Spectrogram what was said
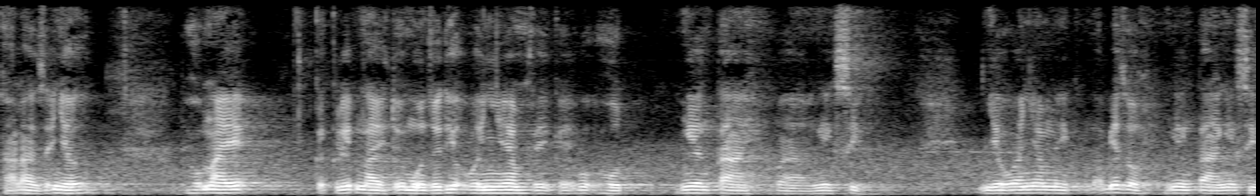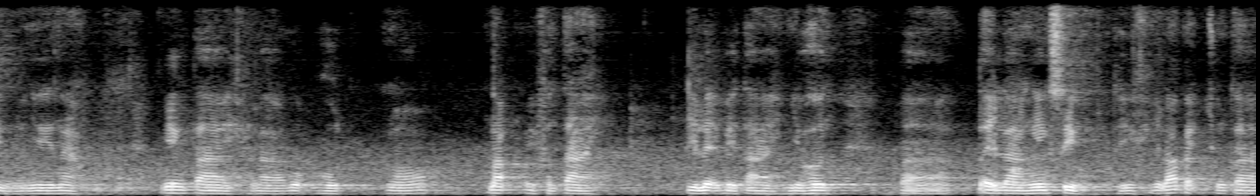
khá là dễ nhớ. Thì hôm nay, cái clip này tôi muốn giới thiệu với anh em về cái bộ hột nghiêng tài và nghiêng xỉu. Nhiều anh em thì cũng đã biết rồi, nghiêng tài, nghiêng xỉu là như thế nào. Nghiêng tài là bộ hột nó nặng về phần tài, tỷ lệ về tài nhiều hơn. Và đây là nghiêng xỉu, thì khi lắp ấy, chúng ta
